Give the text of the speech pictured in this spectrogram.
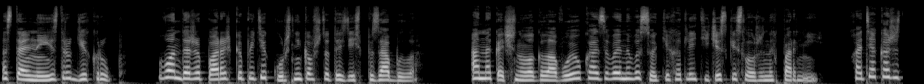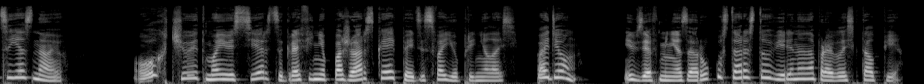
остальные из других групп. Вон даже парочка пятикурсников что-то здесь позабыла». Она качнула головой, указывая на высоких атлетически сложенных парней. «Хотя, кажется, я знаю». «Ох, чует мое сердце, графиня Пожарская опять за свое принялась. Пойдем. И, взяв меня за руку, староста уверенно направилась к толпе.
